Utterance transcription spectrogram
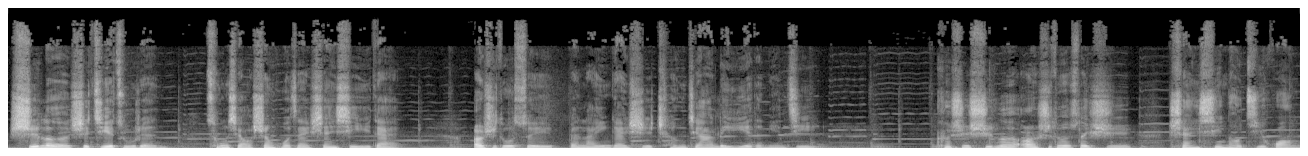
石勒是羯族人，从小生活在山西一带。二十多岁本来应该是成家立业的年纪，可是石勒二十多岁时，山西闹饥荒，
